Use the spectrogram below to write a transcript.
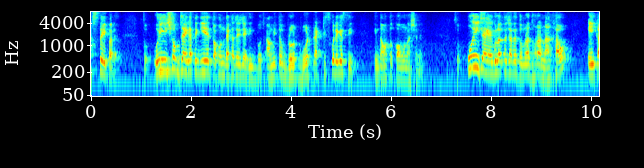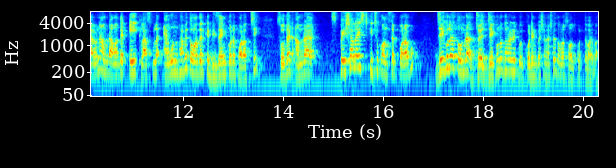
আসতেই পারে। তো ওই সব জায়গাতে গিয়ে তখন দেখা যায় যে আমি তো বোর্ড প্র্যাকটিস করে গেছি, কিন্তু আমার তো কমন আসে নাই। সো ওই জায়গাগুলোতে যাতে তোমরা ধরা না খাও, এই কারণে আমরা আমাদের এই ক্লাসগুলো এমনভাবে তোমাদেরকে ডিজাইন করে পড়াচ্ছি সো দ্যাট আমরা স্পেশালাইজড কিছু কনসেপ্ট পড়াবো, যেগুলো তোমরা যে- কোনো ধরনের কঠিন কোয়েশ্চেন আসলে তোমরা সলভ করতে পারবা।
